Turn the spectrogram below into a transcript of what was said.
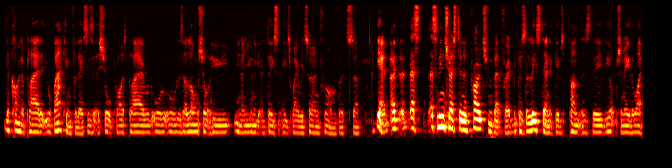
the kind of player that you're backing for this? Is it a short price player, or, or, is it a long shot who you know you're going to get a decent each way return from? But uh, yeah, I, that's that's an interesting approach from Betfred because at least then it gives punters the, the option either way.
